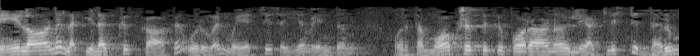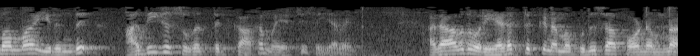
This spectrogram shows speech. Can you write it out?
மேலான இலக்குக்காக ஒருவன் முயற்சி செய்ய வேண்டும். ஒருத்தன் மோட்சத்துக்கு போறானோ இல்லையோ அட்லீஸ்ட் தர்மமா இருந்து அதிக சுகத்திற்காக முயற்சி செய்ய வேண்டும். அதாவது ஒரு இடத்துக்கு நம்ம புதுசா போனோம்னா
